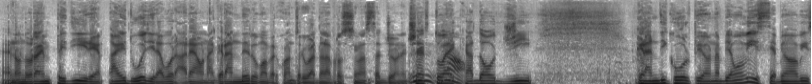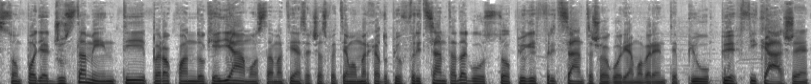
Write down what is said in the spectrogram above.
eh, non dovrà impedire ai due di lavorare a una grande Roma per quanto riguarda la prossima stagione. Certo Mm, no. è che ad oggi grandi colpi non abbiamo visti, abbiamo visto un po' di aggiustamenti, però quando chiediamo stamattina se ci aspettiamo un mercato più frizzante ad agosto, più che frizzante ce lo auguriamo veramente più, più efficace,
